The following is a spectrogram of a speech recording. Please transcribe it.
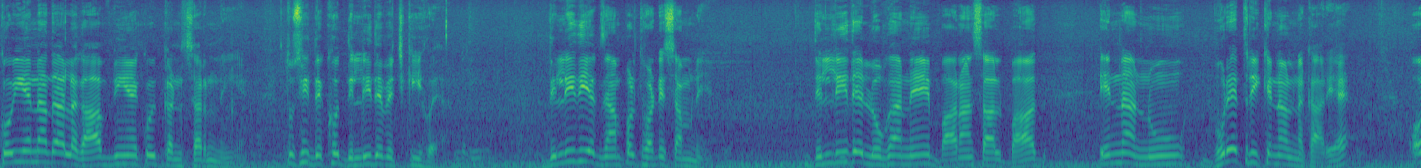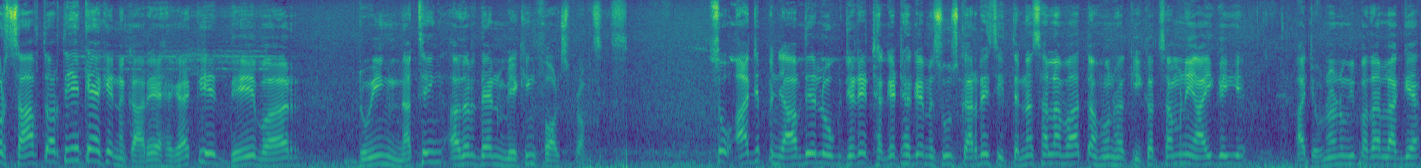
ਕੋਈ ਇਹਨਾਂ ਦਾ ਲਗਾਵ ਨਹੀਂ ਹੈ, ਕੋਈ ਕੰਸਰਨ ਨਹੀਂ ਹੈ। ਤੁਸੀਂ ਦੇਖੋ ਦਿੱਲੀ ਦੇ ਵਿੱਚ ਕੀ ਹੋਇਆ। ਦਿੱਲੀ ਦੀ ਐਗਜ਼ਾਮਪਲ ਤੁਹਾਡੇ ਸਾਹਮਣੇ ਹੈ। ਦਿੱਲੀ ਦੇ ਲੋਕਾਂ ਨੇ 12 ਸਾਲ ਬਾਅਦ ਇਹਨਾਂ ਨੂੰ ਬੁਰੇ ਤਰੀਕੇ ਨਾਲ ਨਕਾਰਿਆ ਹੈ ਔਰ ਸਾਫ਼ ਤੌਰ ਤੇ ਇਹ ਕਹਿ ਕੇ ਨਕਾਰਿਆ ਹੈਗਾ ਕਿ they were doing nothing other than making false promises so ਅੱਜ ਪੰਜਾਬ ਦੇ ਲੋਕ ਜਿਹੜੇ ਠੱਗੇ ਠੱਗੇ ਮਹਿਸੂਸ ਕਰ ਰਹੇ ਸੀ, ਤਿੰਨ ਸਾਲਾਂ ਬਾਅਦ ਤਾਂ ਹੁਣ ਹਕੀਕਤ ਸਾਹਮਣੇ ਆਈ ਗਈ ਹੈ। ਅੱਜ ਉਹਨਾਂ ਨੂੰ ਵੀ ਪਤਾ ਲੱਗ ਗਿਆ।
